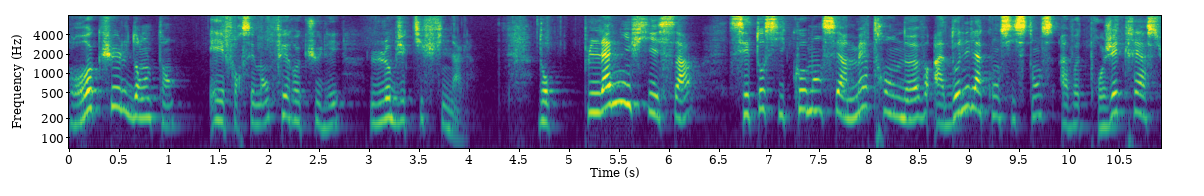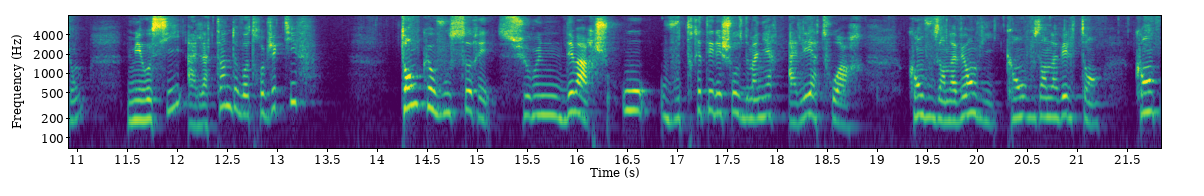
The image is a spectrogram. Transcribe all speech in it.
recule dans le temps et forcément fait reculer l'objectif final. Donc planifier ça, c'est aussi commencer à mettre en œuvre, à donner la consistance à votre projet de création, mais aussi à l'atteinte de votre objectif. Tant que vous serez sur une démarche où vous traitez les choses de manière aléatoire, quand vous en avez envie, quand vous en avez le temps, quand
